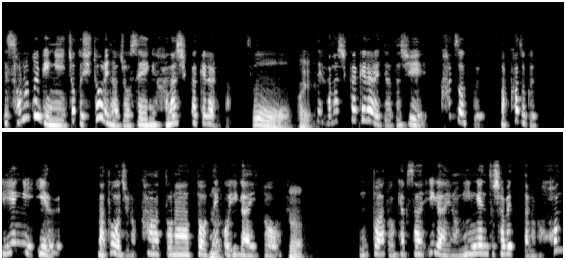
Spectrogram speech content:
で、その時に、ちょっと一人の女性に話しかけられたんですよ。はい。で、話しかけられて私、家族、まあ、家族、家にいる、まあ、当時のパートナーと猫以外と、うん。と、あとお客さん以外の人間と喋ったのが、本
